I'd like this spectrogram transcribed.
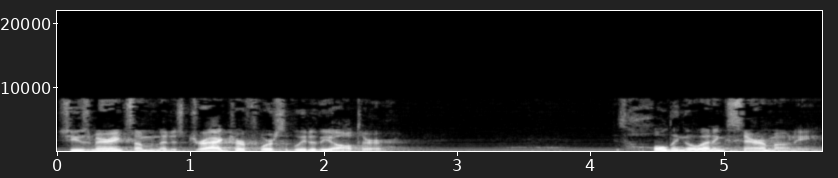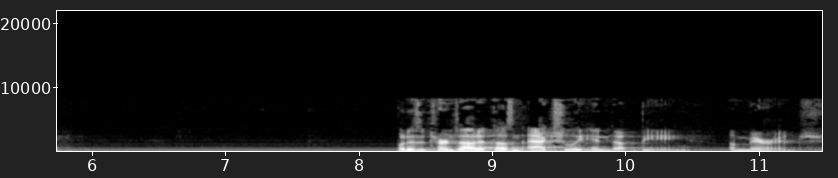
She's marrying someone that has dragged her forcibly to the altar, is holding a wedding ceremony, but as it turns out, it doesn't actually end up being a marriage.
